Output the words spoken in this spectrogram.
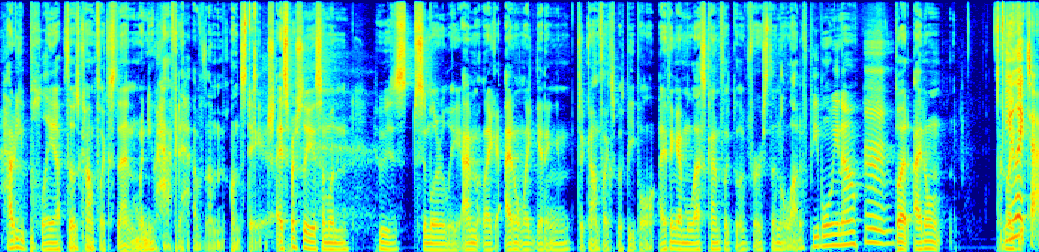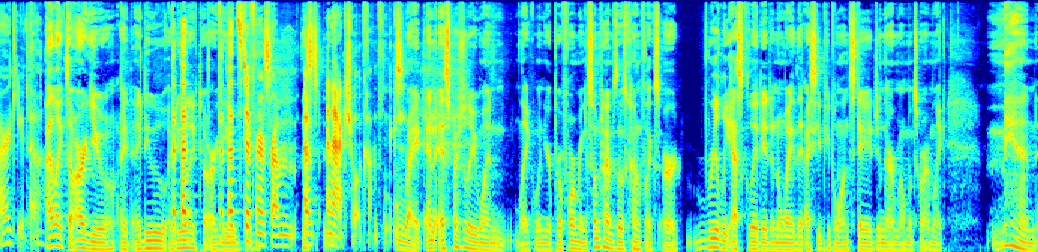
how do you play up those conflicts then when you have to have them on stage? Especially as someone who's similarly, I'm like, I don't like getting into conflicts with people. I think I'm less conflict averse than a lot of people we know, mm. but I don't. You like to argue though. I like to argue. I, I do. I do that- like to argue. But that's different from a, an actual conflict. Right. And especially when like when you're performing, sometimes those conflicts are really escalated in a way that I see people on stage and there are moments where I'm like, man,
